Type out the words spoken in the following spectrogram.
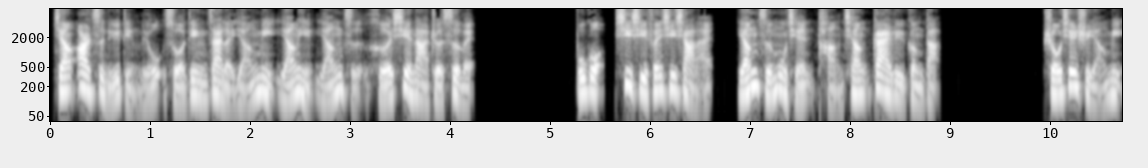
将二字女顶流锁定在了杨幂、杨颖、杨紫和谢娜这四位。不过细细分析下来，杨紫目前躺枪概率更大。首先是杨幂，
